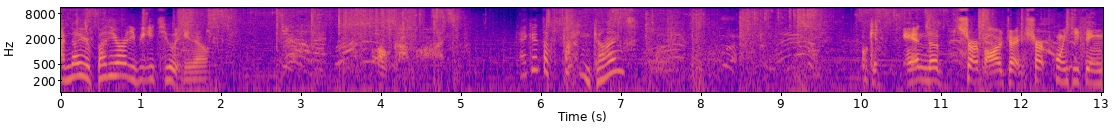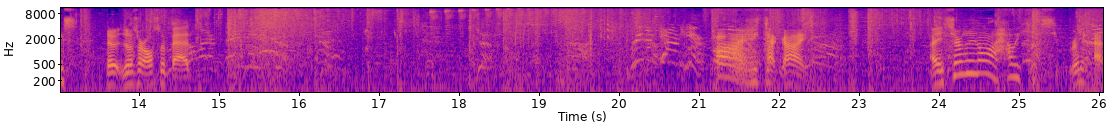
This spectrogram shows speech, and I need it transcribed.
Ah, no, your buddy already beat you to it, you know. Oh, come on. Can I get the fucking guns? Okay, and the sharp object, sharp pointy things. Those are also bad. Oh, I hate that guy. I seriously don't know how he keeps running at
